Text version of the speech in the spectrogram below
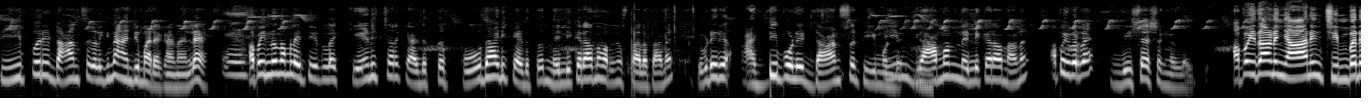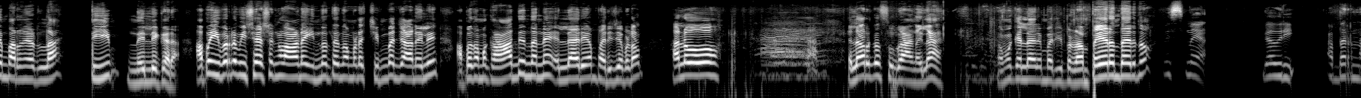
തീപ്പൊരി ഡാൻസ് കളിക്കുന്ന ആന്റിമാരെ കാണാൻ അല്ലേ അപ്പൊ ഇന്ന് നമ്മൾ എത്തിയിട്ടുള്ള കേണിച്ചറയ്ക്ക് അടുത്ത് പൂതാടിക്ക് അടുത്ത് നെല്ലിക്കര എന്ന് പറഞ്ഞ സ്ഥലത്താണ് ഇവിടെ ഒരു അടിപൊളി ഡാൻസ് ടീമുണ്ട് ഗ്രാമം നെല്ലിക്കര എന്നാണ്. അപ്പൊ ഇവരുടെ വിശേഷങ്ങളിലേക്ക്. അപ്പൊ ഇതാണ് ഞാനും ചിമ്പനും പറഞ്ഞിട്ടുള്ള ടീം നെല്ലിക്കര. അപ്പൊ ഇവരുടെ വിശേഷങ്ങളാണ് ഇന്നത്തെ നമ്മുടെ ചിമ്പൻ ചാനലിൽ അപ്പൊ നമുക്ക് ആദ്യം തന്നെ എല്ലാവരെയും പരിചയപ്പെടാം. ഹലോ എല്ലാവർക്കും സുഖമാണ് അല്ലേ? നമുക്ക് എല്ലാവരും പരിചയപ്പെടാം. പേരെന്തായിരുന്നു? വിസ്മയ ഗൗരി അപർണ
